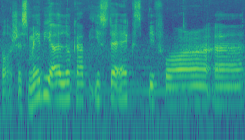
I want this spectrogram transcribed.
cautious. Maybe I'll look up Easter eggs before uh,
